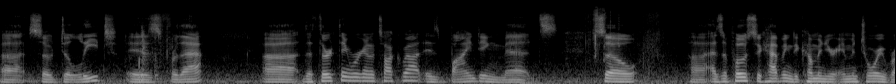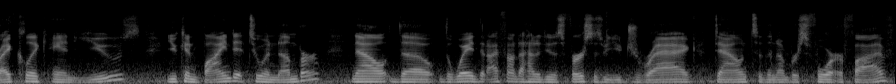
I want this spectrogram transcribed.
Uh, so delete is for that. Uh, the third thing we're going to talk about is binding meds. So uh, as opposed to having to come in your inventory, right click and use, you can bind it to a number. Now, the, the way that I found out how to do this first is when you drag down to the numbers four or five.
